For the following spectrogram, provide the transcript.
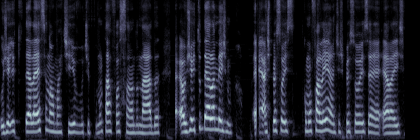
o jeito dela é ser normativo, tipo, não tá forçando nada, é o jeito dela mesmo. É, as pessoas, como eu falei antes, as pessoas é, elas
